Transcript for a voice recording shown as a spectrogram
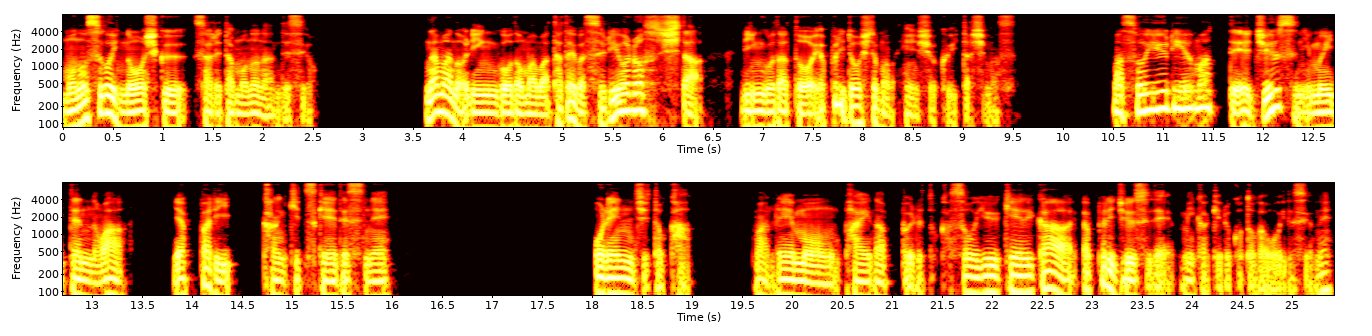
ものすごい濃縮されたものなんですよ。生のリンゴのまま、例えばすりおろしたリンゴだと、やっぱりどうしても変色いたします。まあそういう理由もあって、ジュースに向いてんのは、やっぱり柑橘系ですね。オレンジとか、まあレモン、パイナップルとかそういう系が、やっぱりジュースで見かけることが多いですよね。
